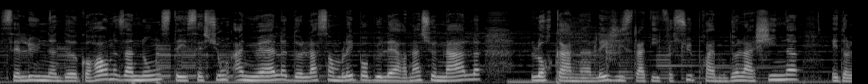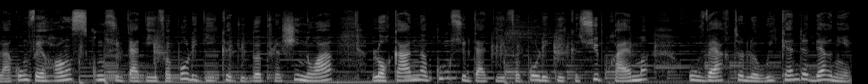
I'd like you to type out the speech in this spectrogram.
C'est l'une des grandes annonces des sessions annuelles de l'Assemblée populaire nationale, l'organe législatif suprême de la Chine, et de la conférence consultative politique du peuple chinois, l'organe consultatif politique suprême, ouverte le week-end dernier.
